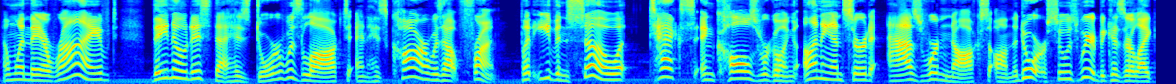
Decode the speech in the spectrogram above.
And when they arrived, they noticed that his door was locked and his car was out front. But even so, texts and calls were going unanswered, as were knocks on the door. So it was weird because they're like,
